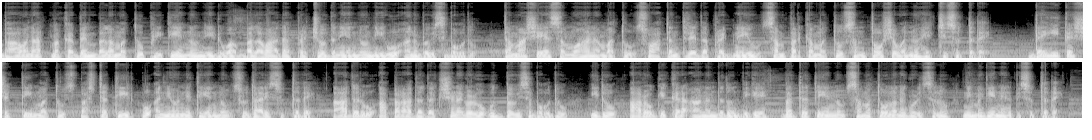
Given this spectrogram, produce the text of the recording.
ಭಾವನಾತ್ಮಕ ಬೆಂಬಲ ಮತ್ತು ಪ್ರೀತಿಯನ್ನು ನೀಡುವ ಬಲವಾದ ಪ್ರಚೋದನೆಯನ್ನು ನೀವು ಅನುಭವಿಸಬಹುದು. ತಮಾಷೆಯ ಸಂವಹನ ಮತ್ತು ಸ್ವಾತಂತ್ರ್ಯದ ಪ್ರಜ್ಞೆಯು ಸಂಪರ್ಕ ಮತ್ತು ಸಂತೋಷವನ್ನು ಹೆಚ್ಚಿಸುತ್ತದೆ. ದೈಹಿಕ ಶಕ್ತಿ ಮತ್ತು ಸ್ಪಷ್ಟ ತೀರ್ಪು ಅನ್ಯೋನ್ಯತೆಯನ್ನು ಸುಧಾರಿಸುತ್ತದೆ. ಆದರೂ ಅಪರಾಧದ ಕ್ಷಣಗಳು ಉದ್ಭವಿಸಬಹುದು. ಇದು ಆರೋಗ್ಯಕರ ಆನಂದದೊಂದಿಗೆ ಬದ್ಧತೆಯನ್ನು ಸಮತೋಲನಗೊಳಿಸಲು ನಿಮಗೆ ನೆನಪಿಸುತ್ತದೆ.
